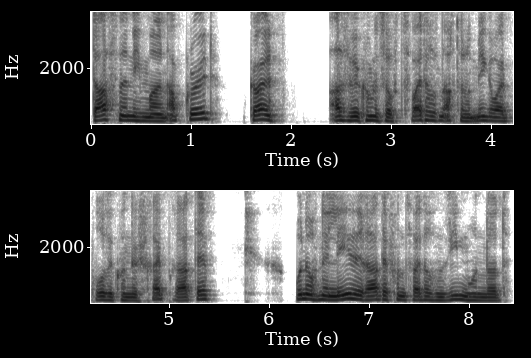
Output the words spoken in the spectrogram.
Das nenne ich mal ein Upgrade. Geil. Also wir kommen jetzt auf 2800 Megabyte pro Sekunde Schreibrate und auf eine Leserate von 2700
